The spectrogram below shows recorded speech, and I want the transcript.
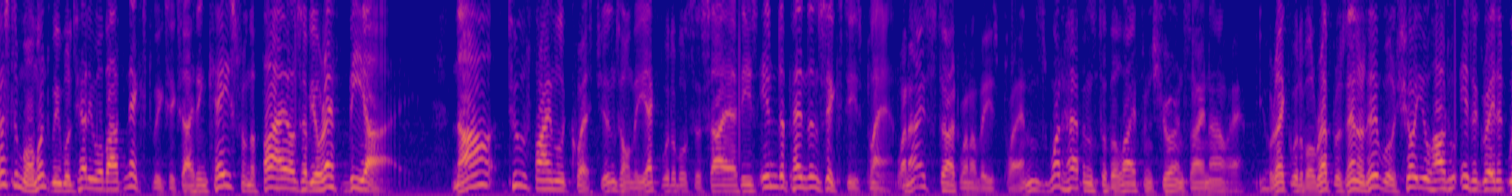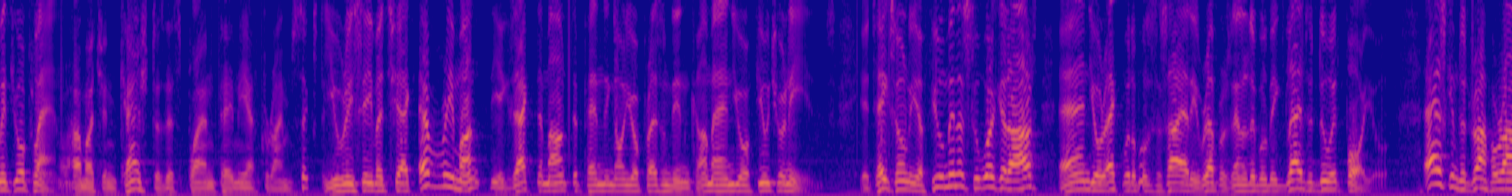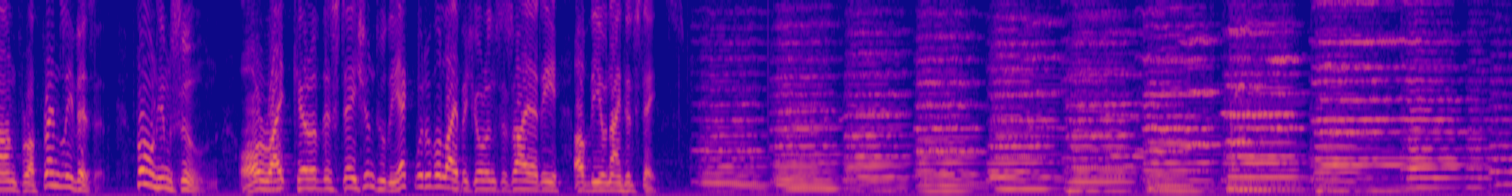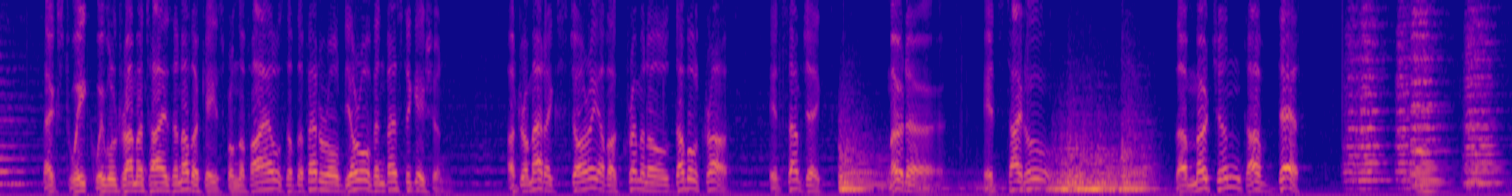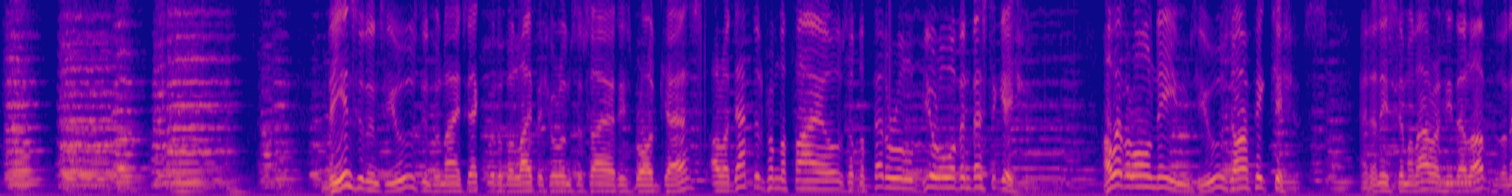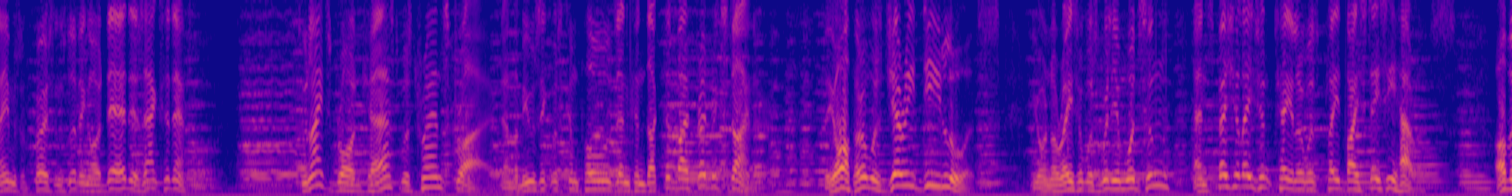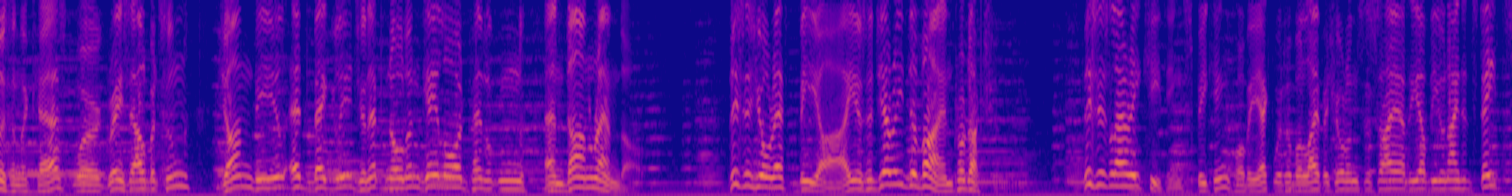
Just a moment, we will tell you about next week's exciting case from the files of your FBI. Now, two final questions on the Equitable Society's Independent 60s plan. When I start one of these plans, what happens to the life insurance I now have? Your Equitable representative will show you how to integrate it with your plan. Well, how much in cash does this plan pay me after I'm 60? You receive a check every month, the exact amount depending on your present income and your future needs. It takes only a few minutes to work it out, and your Equitable Society representative will be glad to do it for you. Ask him to drop around for a friendly visit. Phone him soon, or write care of this station to the Equitable Life Assurance Society of the United States. Next week, we will dramatize another case from the files of the Federal Bureau of Investigation. A dramatic story of a criminal double cross. Its subject, murder. Its title, The Merchant of Death. The incidents used in tonight's Equitable Life Assurance Society's broadcast are adapted from the files of the Federal Bureau of Investigation. However, all names used are fictitious, and any similarity thereof to the names of persons living or dead is accidental. Tonight's broadcast was transcribed, and the music was composed and conducted by Frederick Steiner. The author was Jerry D. Lewis. Your narrator was William Woodson, and Special Agent Taylor was played by Stacy Harris. Others in the cast were Grace Albertson, John Beale, Ed Begley, Jeanette Nolan, Gaylord Pendleton, and Don Randolph. This is Your FBI is a Jerry Devine production. This is Larry Keating speaking for the Equitable Life Assurance Society of the United States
